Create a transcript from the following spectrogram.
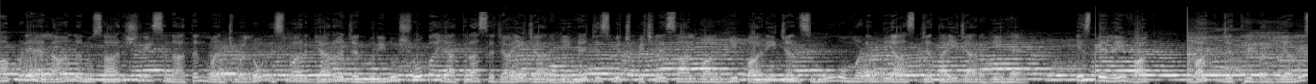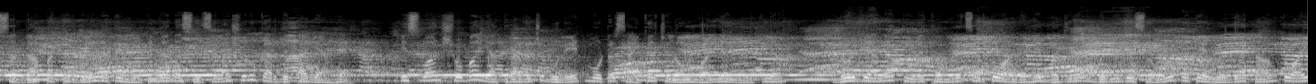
ਆਪਣੇ ਐਲਾਨ ਅਨੁਸਾਰ ਸ਼੍ਰੀ ਸਨਾਤਨ ਮੰਚ ਵੱਲੋਂ ਇਸ ਵਾਰ 11 ਜਨਵਰੀ ਨੂੰ ਸ਼ੋਭਾ ਯਾਤਰਾ ਸਜਾਈ ਜਾ ਰਹੀ ਹੈ, ਜਿਸ ਵਿੱਚ ਪਿਛਲੇ ਸਾਲ ਵਾਂਗ ਹੀ ਭਾਰੀ ਜਨ ਸਮੂਹ ਉਮੜਨ ਦੀ ਆਸ ਜਤਾਈ ਜਾ ਰਹੀ ਹੈ। ਇਸ ਦੇ ਲਈ ਵਕ ਵਕ ਜਥੇਬੰਦੀਆਂ ਨੂੰ ਸੱਦਾ ਪੱਤਰ ਦੇਣ ਅਤੇ ਮੀਟਿੰਗਾਂ ਦਾ ਸਿਲਸਿਲਾ ਸ਼ੁਰੂ ਕਰ ਦਿੱਤਾ ਗਿਆ ਹੈ। ਇਸ ਵਾਰ ਸ਼ੋਭਾ ਯਾਤਰਾ ਵਿੱਚ ਬੁਲੇਟ ਮੋਟਰਸਾਈਕਲ ਚਲਾਉਣ ਵਾਲੀਆਂ ਲੜਕੀਆਂ ਦੁਰਗਿਆਨਾ ਤੀਰਥ ਅੰਮ੍ਰਿਤਸਰ ਤੋਂ ਆ ਰਹੇ ਬਜਰੰਗ ਬਲੀ ਦੇ ਸਰੂਪ ਅਤੇ ਅਯੋਧਿਆ ਧਾਮ ਤੋਂ ਆਈ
